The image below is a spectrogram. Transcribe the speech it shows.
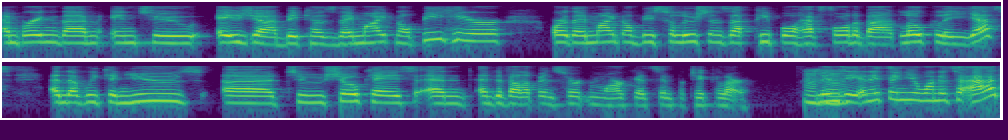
and bring them into Asia because they might not be here or they might not be solutions that people have thought about locally yet and that we can use uh, to showcase and, and develop in certain markets in particular. Mm-hmm. Lindsay, anything you wanted to add?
